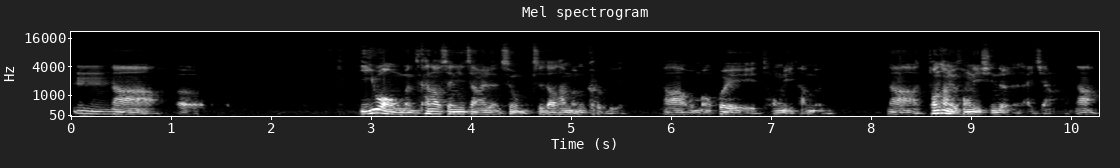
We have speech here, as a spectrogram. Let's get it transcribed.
嗯那呃，以往我们看到身心障碍人士，我们知道他们很可怜，那我们会同理他们。那通常有同理心的人来讲，那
